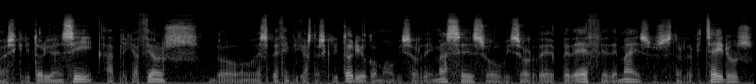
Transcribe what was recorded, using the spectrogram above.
o escritorio en sí, aplicacións do específicas do escritorio como o visor de imaxes ou o visor de PDF e demais, os gestores de ficheiros,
